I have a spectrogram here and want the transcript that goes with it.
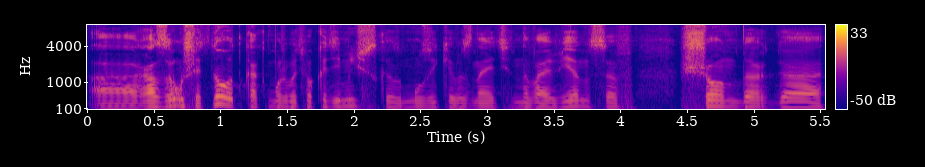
а, разрушить, ну вот как, может быть, в академической музыке, вы знаете, Нововенцев, Шонберга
